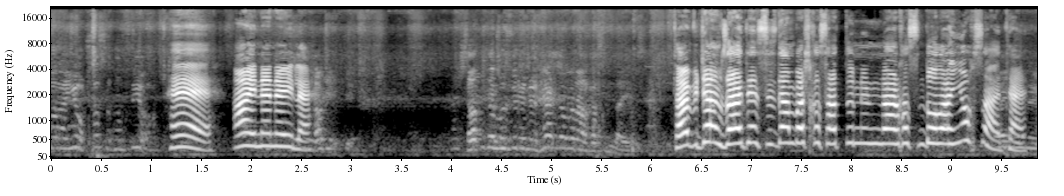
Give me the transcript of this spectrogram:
Falan yoksa sıkıntı yok. He, aynen öyle. Sattığımız ürünün her zaman arkasındayız. Tabii canım zaten sizden başka sattığın ürünün arkasında olan yok zaten.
